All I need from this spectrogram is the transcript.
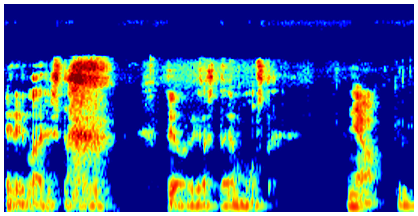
erilaisista teorioista ja muusta. Joo, kyllä.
